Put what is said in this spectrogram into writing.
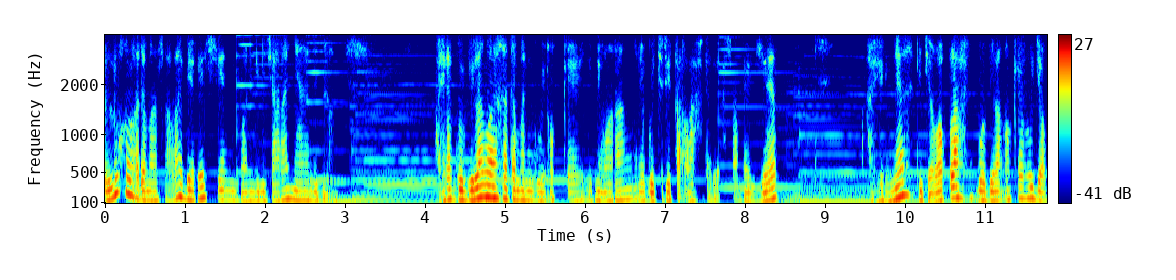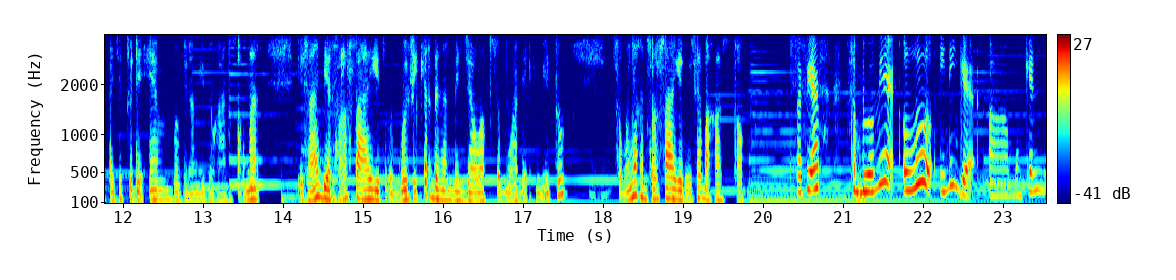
Lu kalau ada masalah beresin bukan gini caranya dia bilang akhirnya gue bilang lah ke teman gue oke ini orang ya gue cerita lah dari A sampai Z akhirnya dijawab lah gue bilang oke lu jawab aja tuh DM gue bilang gitu kan karena misalnya biar selesai gitu loh gue pikir dengan menjawab sebuah DM itu semuanya akan selesai gitu saya bakal stop Tapi Ap, sebelumnya lu ini gak uh, mungkin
